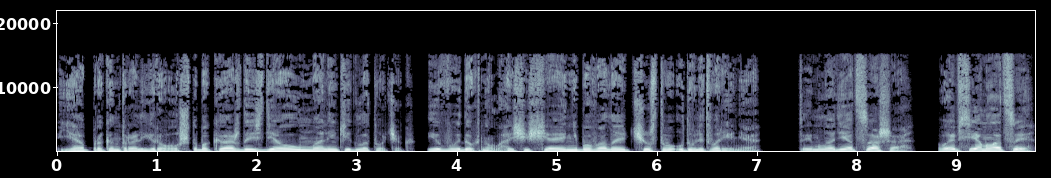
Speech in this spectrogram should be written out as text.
Я проконтролировал, чтобы каждый сделал маленький глоточек, и выдохнул, ощущая небывалое чувство удовлетворения. «Ты молодец, Саша. Вы все молодцы.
